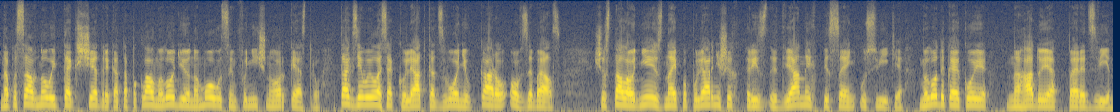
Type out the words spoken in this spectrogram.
написав новий текст Щедрика та поклав мелодію на мову симфонічного оркестру. Так з'явилася колядка дзвонів Carol of the Bells, що стала однією з найпопулярніших різдвяних пісень у світі, мелодика якої нагадує передзвін.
